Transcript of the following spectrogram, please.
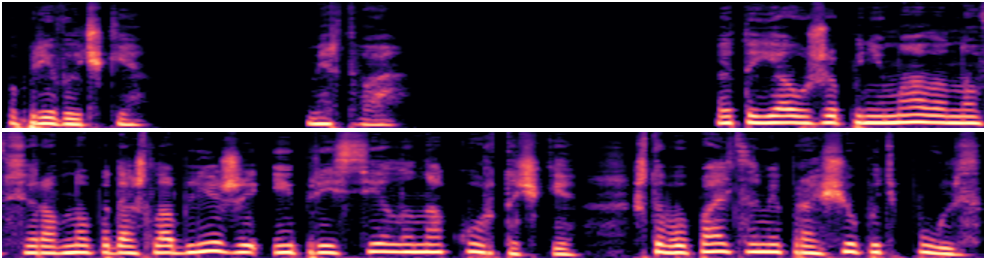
по привычке. Мертва. Это я уже понимала, но все равно подошла ближе и присела на корточки, чтобы пальцами прощупать пульс,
